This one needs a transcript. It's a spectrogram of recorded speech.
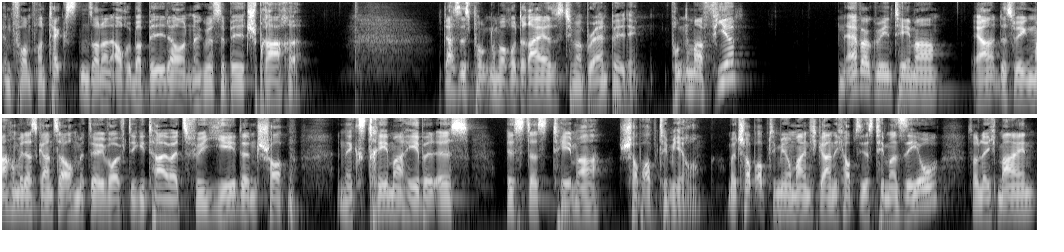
in Form von Texten, sondern auch über Bilder und eine gewisse Bildsprache. Das ist Punkt Nummer drei, das Thema Brandbuilding. Punkt Nummer vier, ein Evergreen-Thema. Ja, deswegen machen wir das Ganze auch mit der Evolve Digital, weil es für jeden Shop ein extremer Hebel ist, ist das Thema Shop-Optimierung. Mit Shop-Optimierung meine ich gar nicht hauptsächlich das Thema SEO, sondern ich meine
